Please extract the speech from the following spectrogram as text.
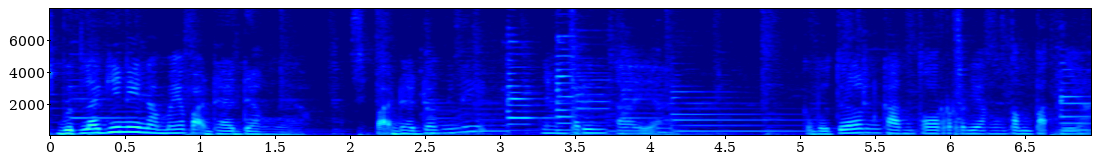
sebut lagi nih namanya Pak Dadang ya. Si Pak Dadang ini nyamperin saya. Kebetulan kantor yang tempatnya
